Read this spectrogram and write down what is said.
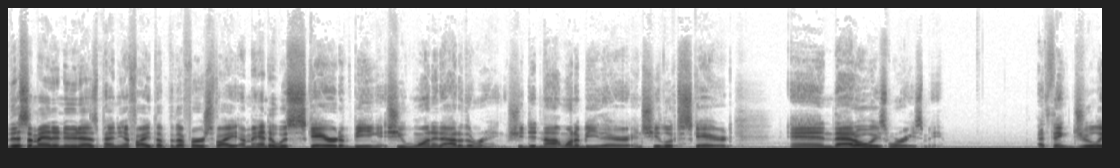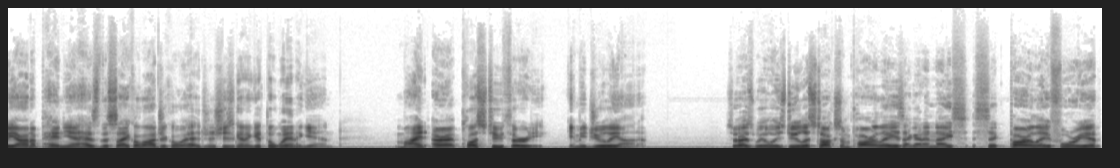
This Amanda Nunes Pena fight, the, the first fight, Amanda was scared of being it. She wanted out of the ring. She did not want to be there, and she looked scared. And that always worries me. I think Juliana Pena has the psychological edge, and she's going to get the win again. Mine are at plus 230. Give me Juliana. So, as we always do, let's talk some parlays. I got a nice, sick parlay for you.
